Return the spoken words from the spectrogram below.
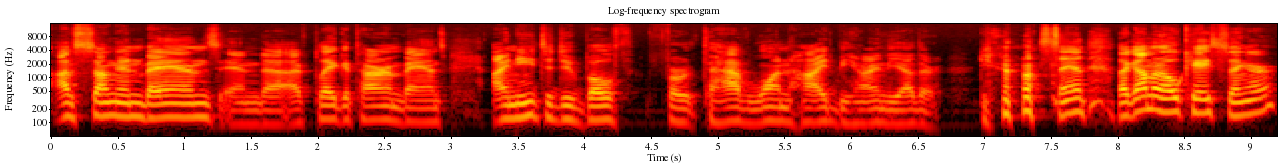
I've sung in bands and uh, I've played guitar in bands. I need to do both for to have one hide behind the other. Do you know what I'm saying? Like I'm an okay singer,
